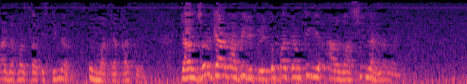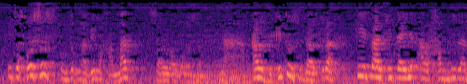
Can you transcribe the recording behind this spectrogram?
Nabi Muhammad istimewa umat Jakarta. Dan surga Nabi diberi tempat yang tinggi al-wasilah namanya. Itu khusus untuk Nabi Muhammad SAW. Nah, kalau begitu sudah kita kita ini alhamdulillah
